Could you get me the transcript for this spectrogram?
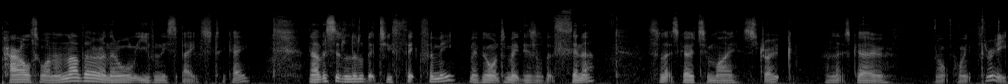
parallel to one another and they're all evenly spaced. Okay, now this is a little bit too thick for me. Maybe I want to make these a little bit thinner. So let's go to my stroke and let's go 0.3.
